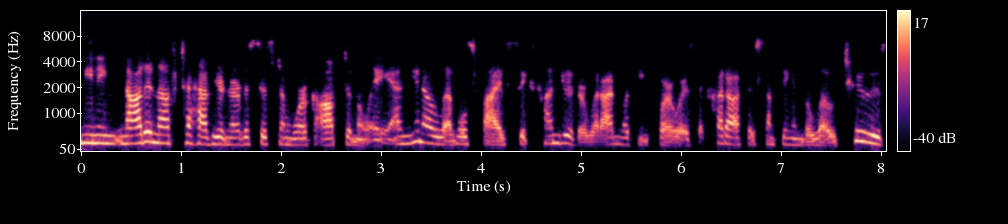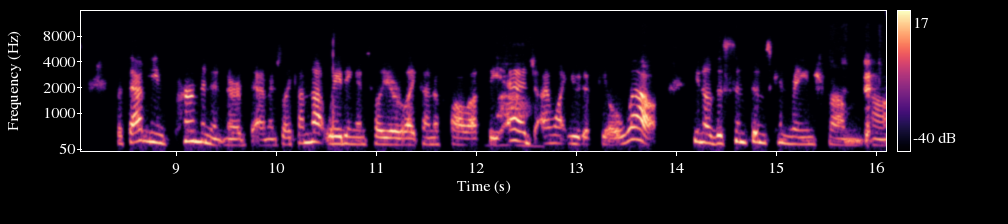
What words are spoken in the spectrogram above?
meaning not enough to have your nervous system work optimally. And, you know, levels five, 600 or what I'm looking for, whereas the cutoff is something in the low twos. But that means permanent nerve damage. Like, I'm not waiting until you're like going to fall off the wow. edge. I want you to feel well. You know, the symptoms can range from um,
